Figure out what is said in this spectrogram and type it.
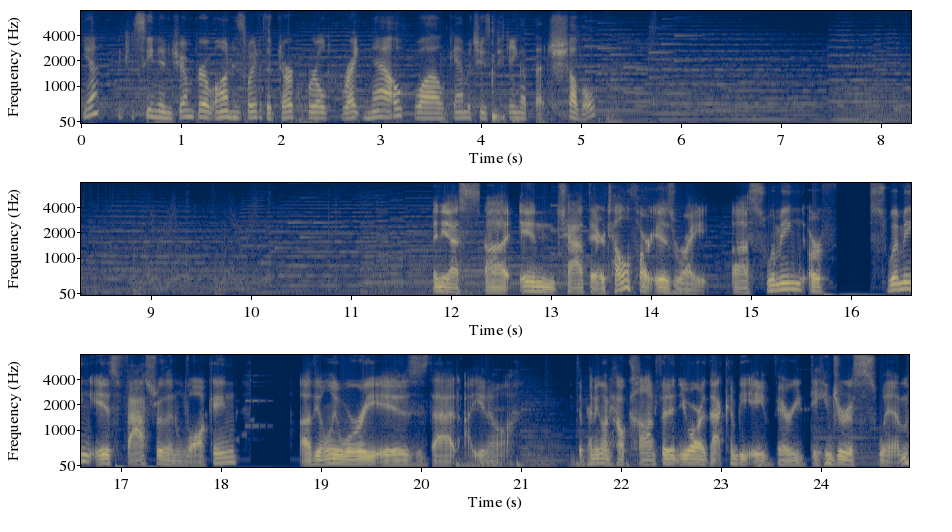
Yeah, we can see Ninjembro on his way to the Dark World right now, while Gamachu's picking up that shovel. And yes, uh, in chat there, Telethar is right. Uh, swimming or swimming is faster than walking. Uh, the only worry is, is that uh, you know, depending on how confident you are, that can be a very dangerous swim.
